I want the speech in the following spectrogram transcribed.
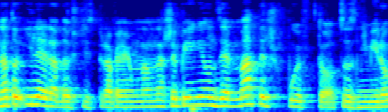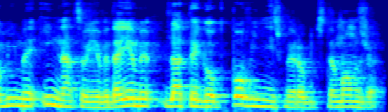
Na to, ile radości sprawiają nam nasze pieniądze, ma też wpływ to, co z nimi robimy i na co je wydajemy, dlatego powinniśmy robić to mądrze.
